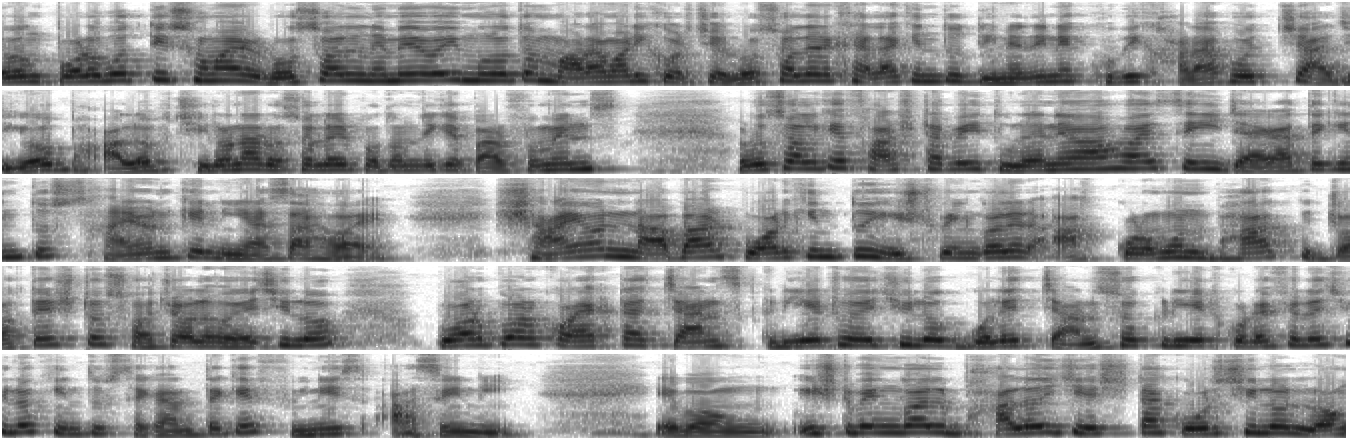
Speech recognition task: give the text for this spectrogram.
এবং পরবর্তী সময় রোসল নেমে ওই মূলত মারামারি করছে। রোসলের খেলা কিন্তু দিনে দিনে খুবই খারাপ হচ্ছে, আজকেও ভালো ছিল না রোসলের প্রথম দিকে পারফরমেন্স রোসলকে ফার্স্ট হাফেই তুলে নেওয়া হয়, সেই জায়গাতে কিন্তু সায়নকে নিয়ে আসা হয়। সায়ন নাবার পর কিন্তু ইস্টবেঙ্গলের আক্রমণ ভাগ যথেষ্ট সচল হয়েছিল। পরপর কয়েকটা চান্স ক্রিয়েট হয়েছিল, গোলের চান্সও ক্রিয়েট করে ফেলেছিল, কিন্তু সেখান থেকে ফিনিশ আসেনি। এবং ইস্টবেঙ্গল ভালোই চেষ্টা করছিল লং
